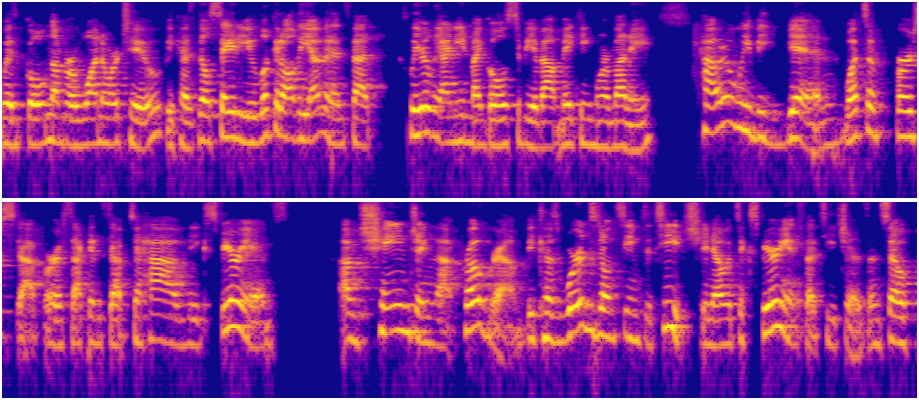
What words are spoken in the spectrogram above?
with goal number 1 or 2 because they'll say to you look at all the evidence that clearly I need my goals to be about making more money. How do we begin? What's a first step or a second step to have the experience of changing that program because words don't seem to teach, you know, it's experience that teaches. And so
